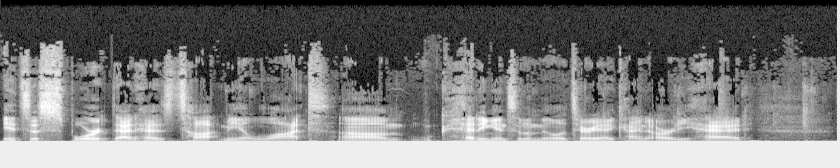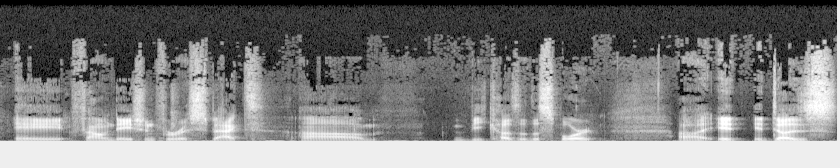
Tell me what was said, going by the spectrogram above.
it's a sport that has taught me a lot. Um, heading into the military, I kind of already had a foundation for respect um, because of the sport. Uh, it it does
